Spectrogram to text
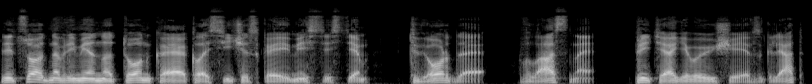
Лицо одновременно тонкое, классическое и вместе с тем твердое, властное, притягивающее взгляд.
